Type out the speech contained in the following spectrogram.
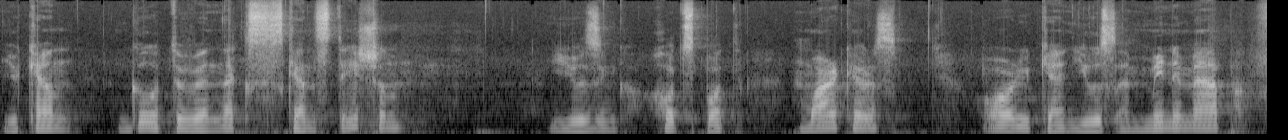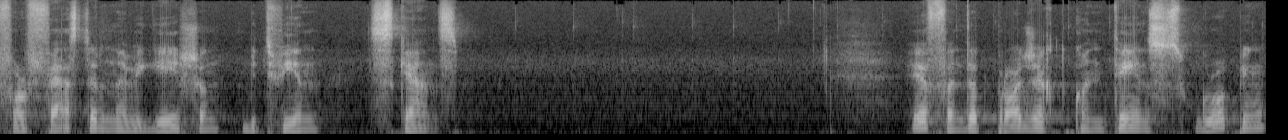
You can go to the next scan station using hotspot markers or you can use a minimap for faster navigation between scans. If in that project contains grouping,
